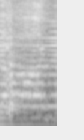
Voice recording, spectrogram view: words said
Lord.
